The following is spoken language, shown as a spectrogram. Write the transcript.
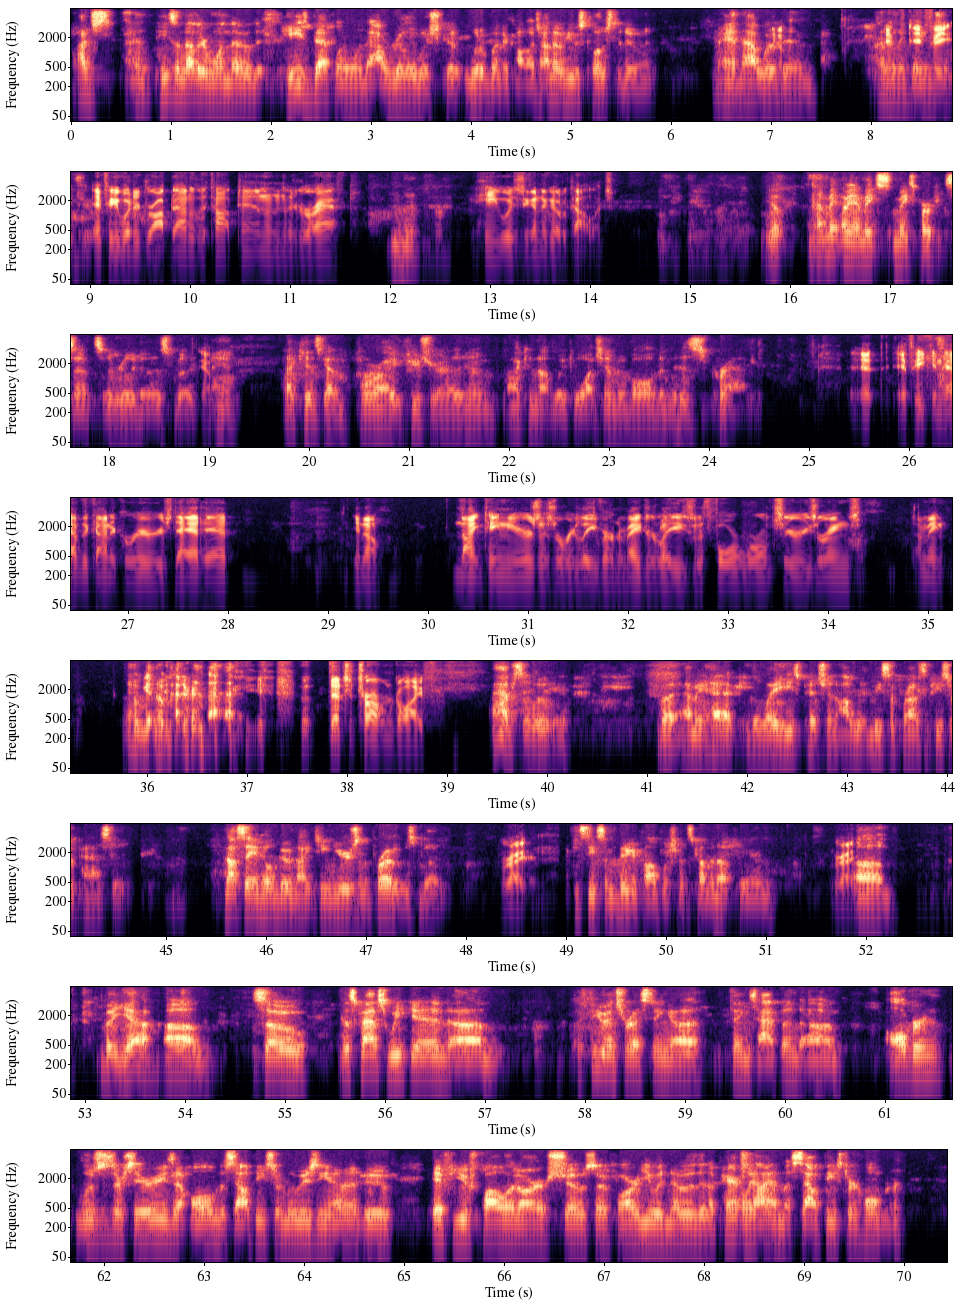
I just he's another one though that he's definitely one that I really wish could would have went to college. I know he was close to doing it. Man, that would have Yep. been If, been if, he, if he would have dropped out of the top 10 in the draft, Mhm. He was going to go to college. Yep, that ma- I mean it makes it makes perfect sense. It really does. But Yep. man, that kid's got a bright future ahead of him. I cannot wait to watch him evolve into his craft. It, if he can have the kind of career his dad had, you know, 19 years as a reliever in the major leagues with four World Series rings, I mean, don't get no better than that. that's a charmed life. Absolutely. But I mean, heck, the way he's pitching, I wouldn't be surprised if he surpassed it. Not saying he'll go 19 years in the pros, but Right, I can see some big accomplishments coming up for him. right. Um, but yeah, um, so this past weekend, um, a few interesting uh, things happened. Um, Auburn loses their series at home to Southeastern Louisiana, who, if you followed our show so far, you would know that apparently I am a Southeastern homer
